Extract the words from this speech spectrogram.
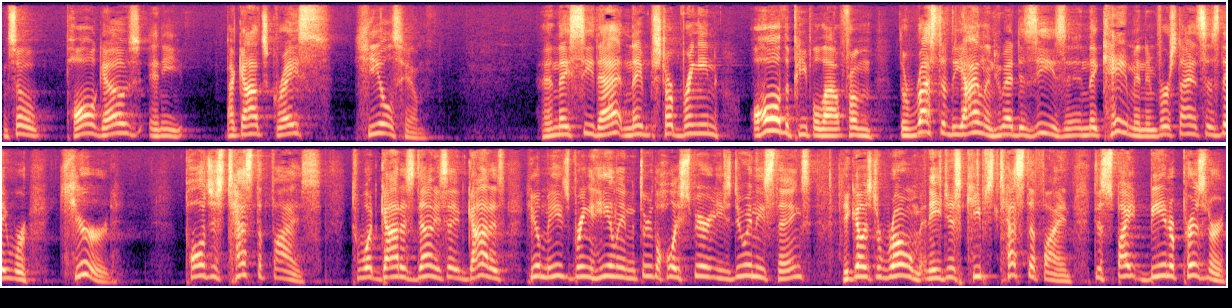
And so Paul goes and he, by God's grace, heals him. And they see that and they start bringing all the people out from the rest of the island who had disease. And they came, and in verse 9 it says they were cured. Paul just testifies to what God has done. He said, God has healed me. He's bringing healing. And through the Holy Spirit, he's doing these things. He goes to Rome and he just keeps testifying. Despite being a prisoner,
